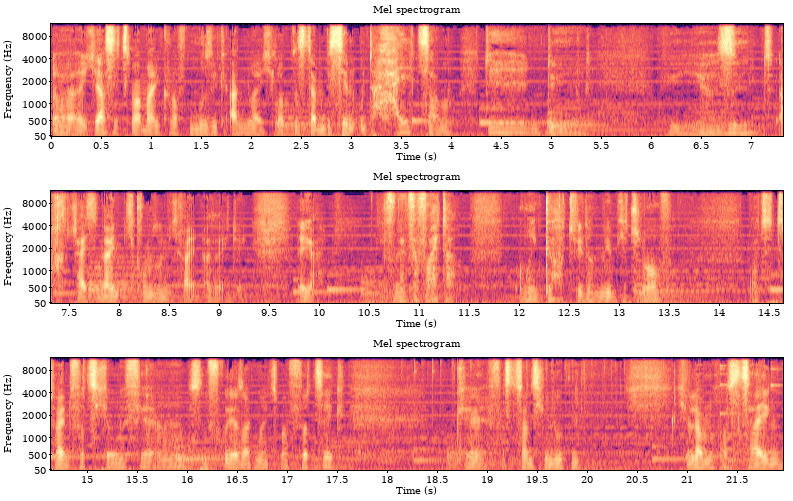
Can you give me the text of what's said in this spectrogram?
Äh, ich lasse jetzt mal Minecraft-Musik an, weil ich glaube, das ist da ein bisschen unterhaltsamer. Dün, dün. Wir sind... Ach, scheiße, nein, ich komme so nicht rein. Also echt, egal. Wir einfach weiter. Oh mein Gott, wie lange nehme ich jetzt schon auf? Warte, 42 ungefähr. Äh, ein bisschen früher, sagen wir jetzt mal 40. Okay, fast 20 Minuten. Ich will aber noch was zeigen.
